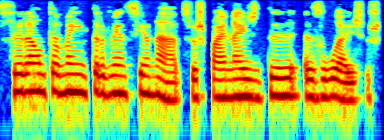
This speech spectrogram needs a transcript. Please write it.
Serão também intervencionados os painéis de azulejos,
